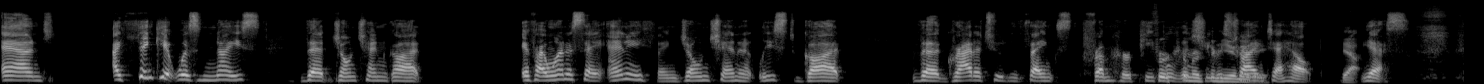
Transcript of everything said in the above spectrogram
and I think it was nice that Joan Chen got, if I want to say anything, Joan Chen at least got the gratitude and thanks from her people that she was trying to help. Yeah. Yes.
